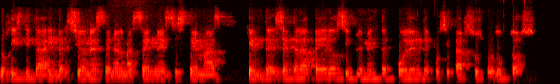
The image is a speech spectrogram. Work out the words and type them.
logística, inversiones en almacenes, sistemas, gente, etcétera, pero simplemente pueden depositar sus productos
